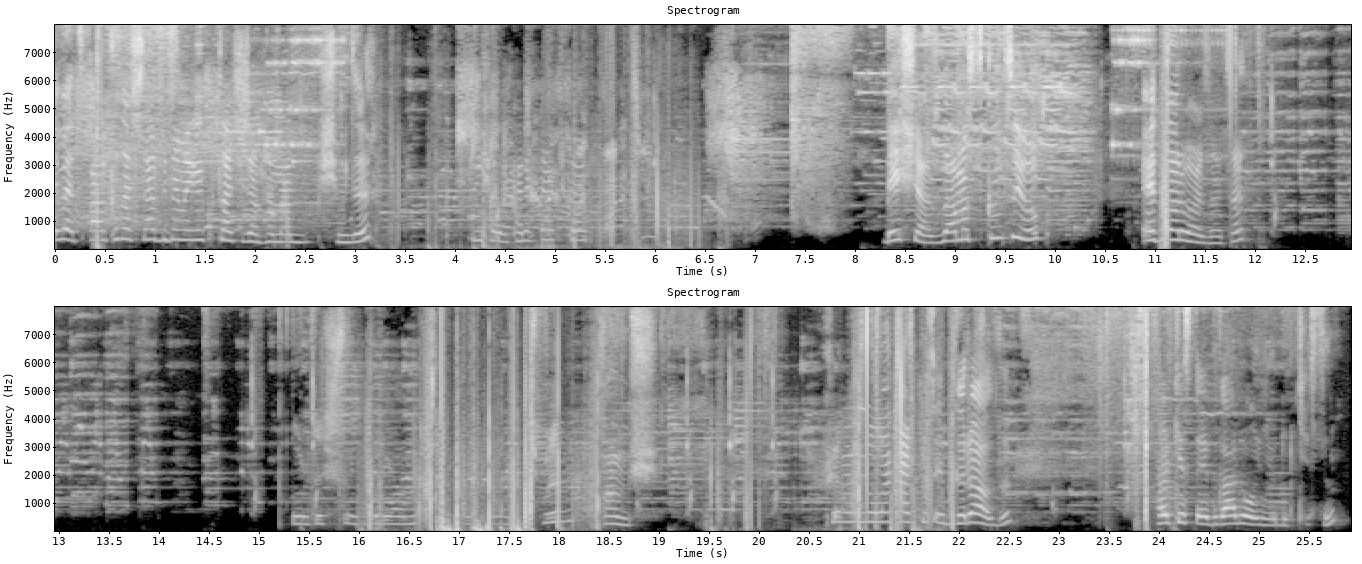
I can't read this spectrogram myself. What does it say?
Evet arkadaşlar bir de mega kutu açacağım hemen şimdi. İnşallah karakter çıkar. 5 yazdı ama sıkıntı yok. Edgar var zaten. Burada şu Edgar'ı almış. Almış mı? Almış. Şu an oyunda olan herkes Edgar'ı aldı. Herkes de Edgar'la oynuyordur kesin.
